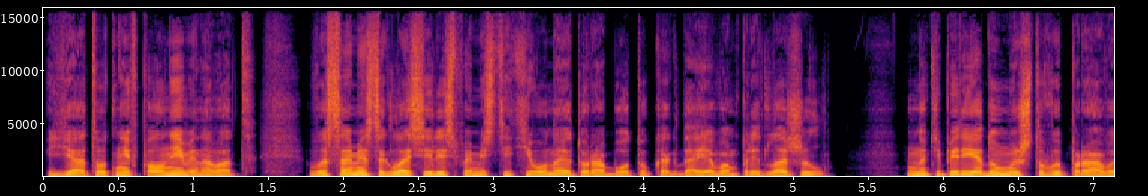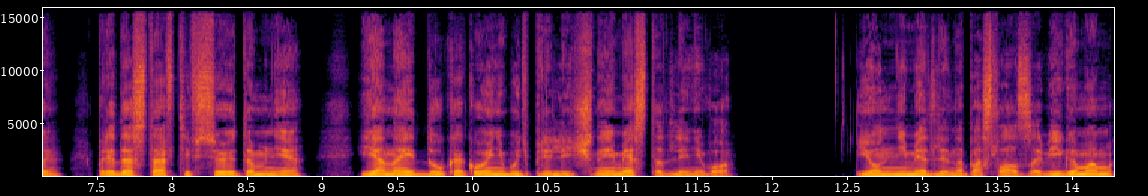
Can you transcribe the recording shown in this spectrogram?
Я тут не вполне виноват. Вы сами согласились поместить его на эту работу, когда я вам предложил. Но теперь я думаю, что вы правы. Предоставьте все это мне. Я найду какое-нибудь приличное место для него и он немедленно послал за Вигомом,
